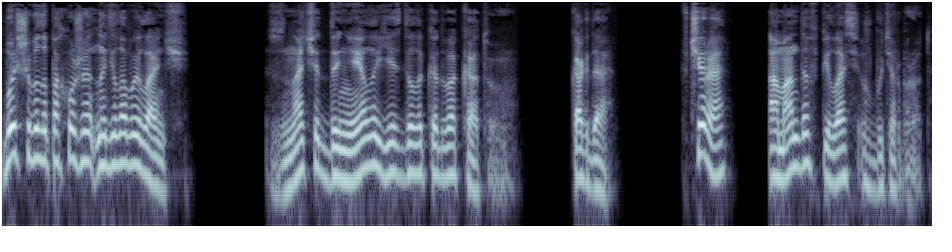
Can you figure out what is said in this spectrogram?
Больше было похоже на деловой ланч». «Значит, Даниэла ездила к адвокату. Когда?» «Вчера». Аманда впилась в бутерброд.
